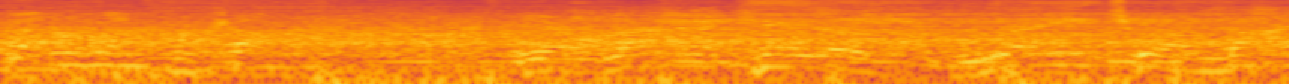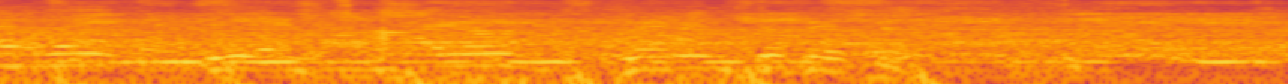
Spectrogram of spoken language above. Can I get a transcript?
Better run for cover. The Eradicator ready to annihilate the entire women's division.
